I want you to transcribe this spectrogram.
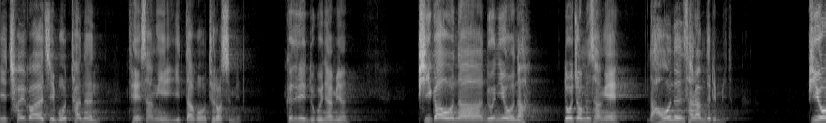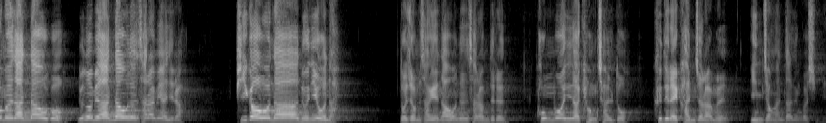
이 철거하지 못하는 대상이 있다고 들었습니다. 그들이 누구냐면 비가 오나 눈이 오나 노점상에 나오는 사람들입니다. 비 오면 안 나오고 눈 오면 안 나오는 사람이 아니라 비가 오나 눈이 오나 노점상에 나오는 사람들은 공무원이나 경찰도 그들의 간절함을 인정한다는 것입니다.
